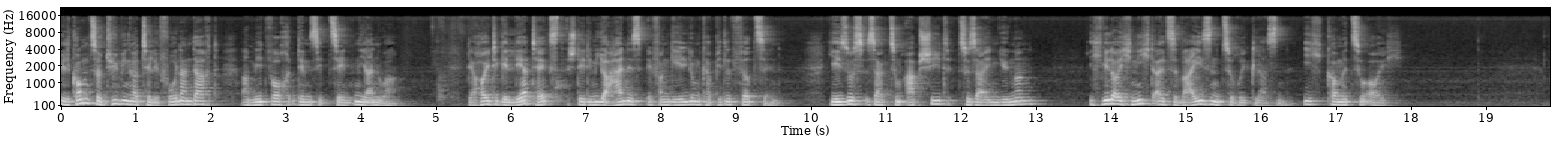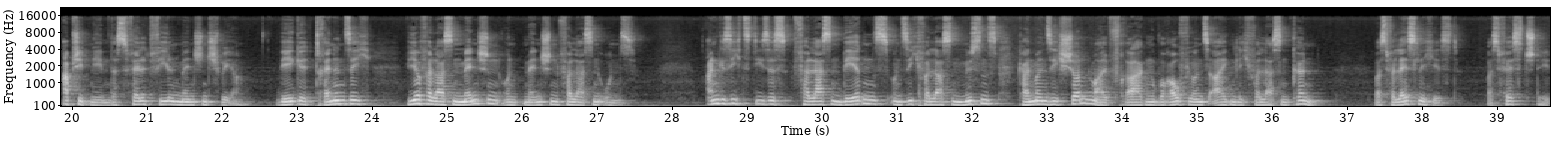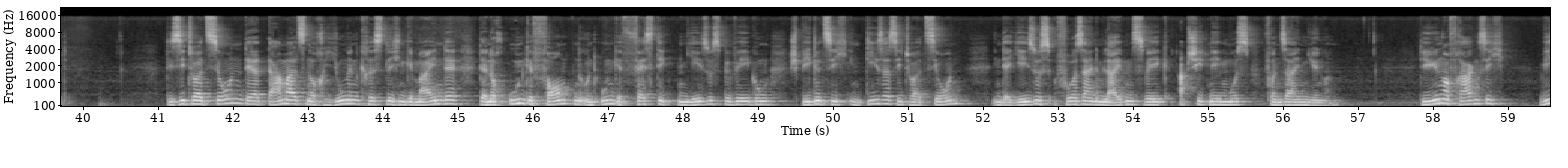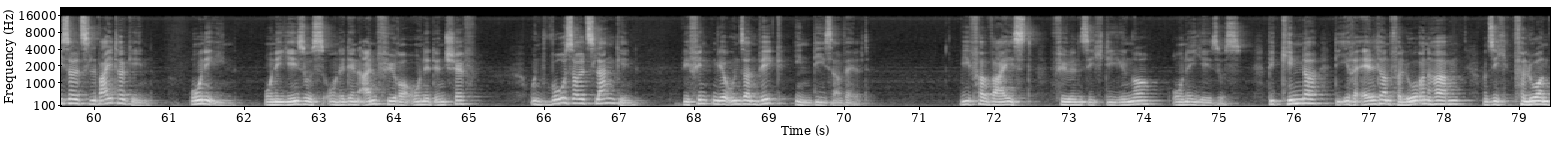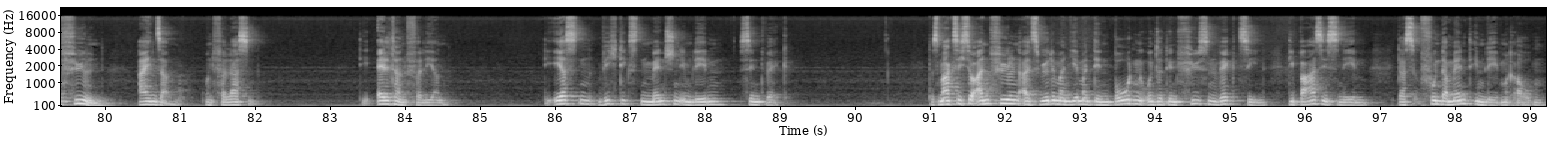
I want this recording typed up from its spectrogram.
Willkommen zur Tübinger Telefonandacht am Mittwoch, dem 17. Januar. Der heutige Lehrtext steht im Johannesevangelium Kapitel 14. Jesus sagt zum Abschied zu seinen Jüngern, Ich will euch nicht als Weisen zurücklassen, ich komme zu euch. Abschied nehmen, das fällt vielen Menschen schwer. Wege trennen sich, wir verlassen Menschen und Menschen verlassen uns. Angesichts dieses Verlassenwerdens und sich verlassen müssens kann man sich schon mal fragen, worauf wir uns eigentlich verlassen können, was verlässlich ist, was feststeht. Die Situation der damals noch jungen christlichen Gemeinde, der noch ungeformten und ungefestigten Jesusbewegung spiegelt sich in dieser Situation, in der Jesus vor seinem Leidensweg Abschied nehmen muss von seinen Jüngern. Die Jünger fragen sich, wie soll es weitergehen ohne ihn, ohne Jesus, ohne den Anführer, ohne den Chef? Und wo soll es langgehen? Wie finden wir unseren Weg in dieser Welt? Wie verwaist fühlen sich die Jünger ohne Jesus? Wie Kinder, die ihre Eltern verloren haben und sich verloren fühlen, einsam und verlassen. Die Eltern verlieren, die ersten wichtigsten Menschen im Leben sind weg. Das mag sich so anfühlen, als würde man jemand den Boden unter den Füßen wegziehen, die Basis nehmen, das Fundament im Leben rauben.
